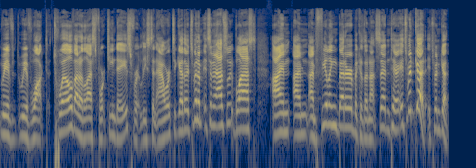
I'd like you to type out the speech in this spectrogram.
we have we have walked twelve out of the last fourteen days for at least an hour together. It's been a, it's an absolute blast. I'm I'm I'm feeling better because I'm not sedentary. It's been good. It's been good.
